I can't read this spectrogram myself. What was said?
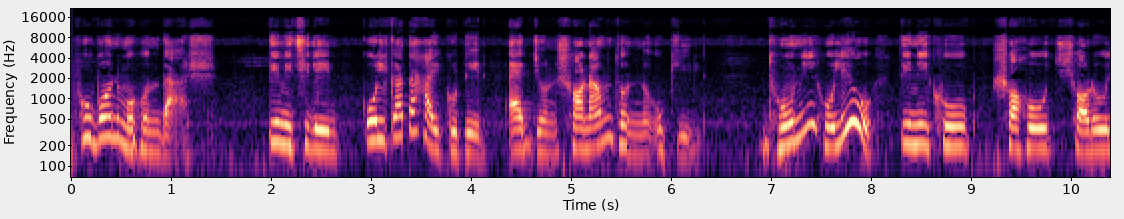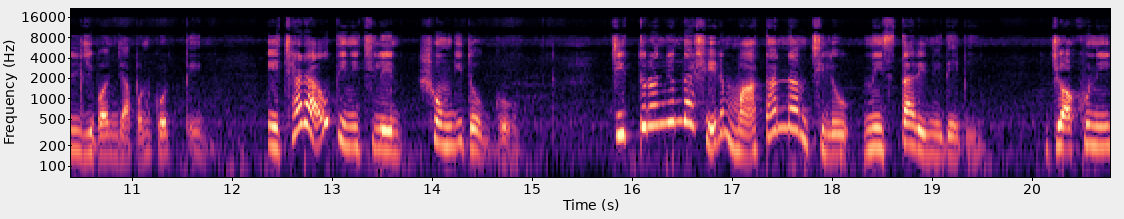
ভুবন মোহন দাস। তিনি ছিলেন কলকাতা হাইকোর্টের একজন স্বনামধন্য উকিল। ধনী হলেও তিনি খুব সহজ, সরল জীবনযাপন করতেন। এছাড়াও তিনি ছিলেন সঙ্গীতজ্ঞ। চিত্তরঞ্জন দাসের মাতার নাম ছিল নিস্তারিণী দেবী। যখনই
